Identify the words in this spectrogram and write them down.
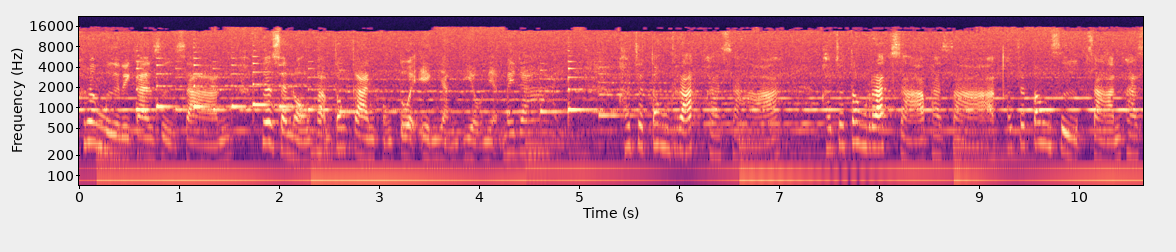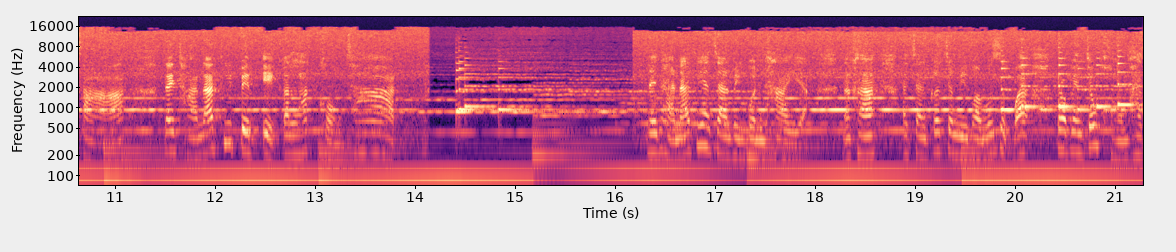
เครื่องมือในการสื่อสาร เพื่อสนองความต้องการของตัวเองอย่างเดียวเนี่ยไม่ได้ เขาจะต้องรักภาษา เขาจะต้องรักษาภาษา เขาจะต้องสืบสารภาษา ในฐานะที่เป็นเอกลักษณ์ของชาติ ในฐานะที่อาจารย์เป็นคนไทยอะนะคะ อาจารย์ก็จะมีความรู้สึกว่าเราเป็นเจ้าของภา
